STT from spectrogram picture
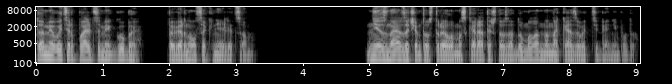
Томми вытер пальцами губы, повернулся к ней лицом. «Не знаю, зачем ты устроила маскарад и что задумала, но наказывать тебя не буду.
